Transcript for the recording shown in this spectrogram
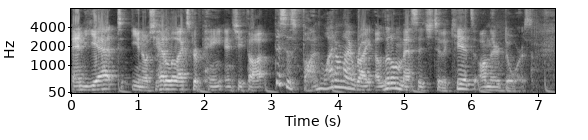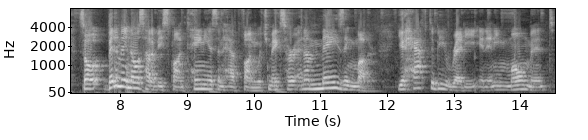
And yet, you know, she had a little extra paint and she thought, this is fun. Why don't I write a little message to the kids on their doors? So Bename knows how to be spontaneous and have fun, which makes her an amazing mother. You have to be ready in any moment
